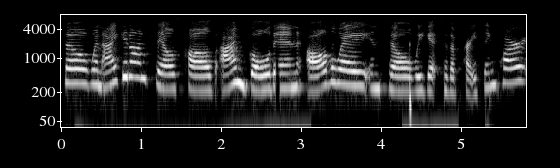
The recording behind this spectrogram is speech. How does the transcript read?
So when I get on sales calls, I'm golden all the way until we get to the pricing part.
